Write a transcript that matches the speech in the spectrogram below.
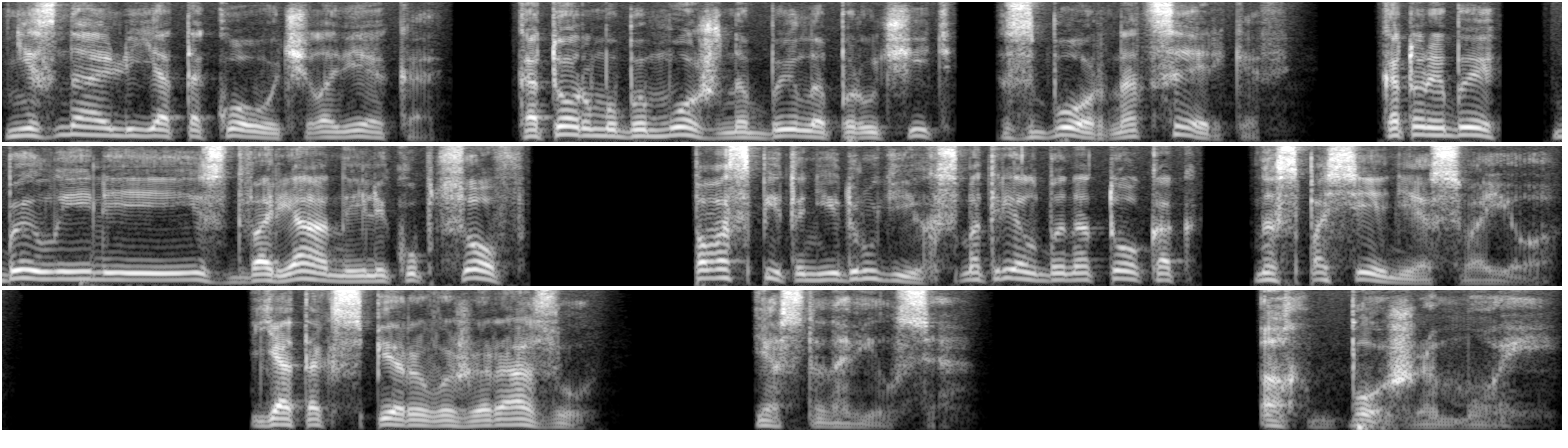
Не знаю ли я такого человека, которому бы можно было поручить сбор на церковь, который бы был или из дворян, или купцов, по воспитании других, смотрел бы на то, как на спасение свое. Я так с первого же разу и остановился. Ах, Боже мой!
